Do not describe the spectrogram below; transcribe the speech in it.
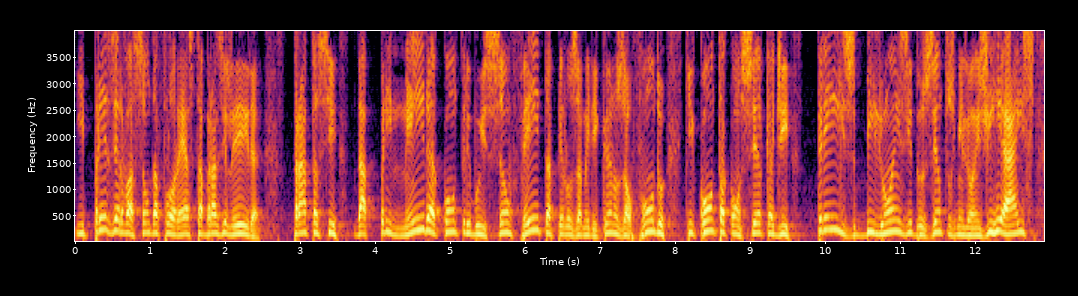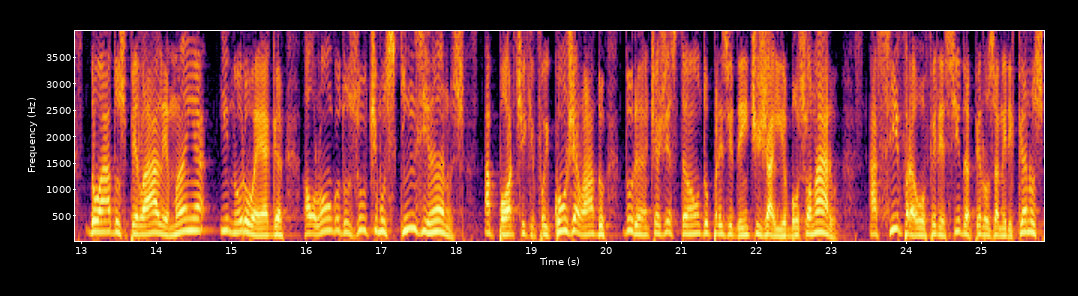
e preservação da floresta brasileira. Trata-se da primeira contribuição feita pelos americanos ao fundo, que conta com cerca de 3 bilhões e 200 milhões de reais doados pela Alemanha e Noruega ao longo dos últimos 15 anos, aporte que foi congelado durante a gestão do presidente Jair Bolsonaro. A cifra oferecida pelos americanos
